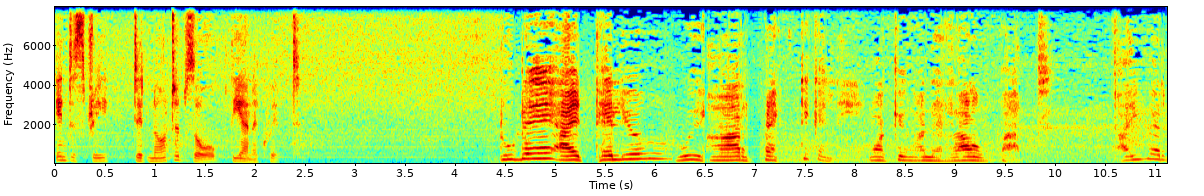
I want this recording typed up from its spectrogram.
Industry did not absorb the unequipped. Today I tell you we are practically walking on a wrong path. Five-year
